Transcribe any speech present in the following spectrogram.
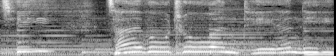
起猜不出问题的你，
